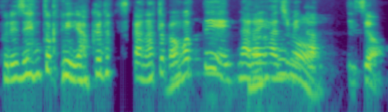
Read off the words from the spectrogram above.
プレゼンとかに役立つかなとか思って習い始めたんですよ。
